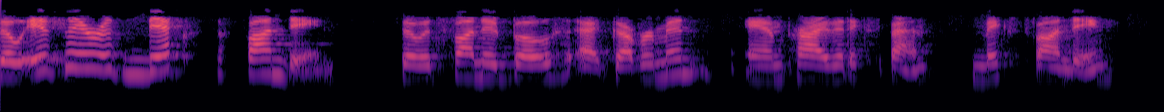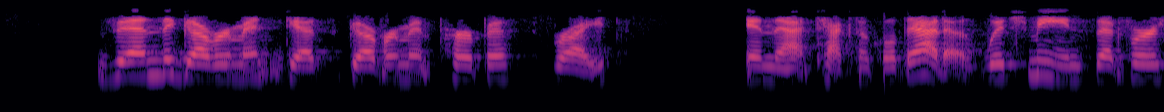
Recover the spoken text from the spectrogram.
So if there is mixed funding, so it's funded both at government and private expense, mixed funding, then the government gets government purpose rights in that technical data, which means that for a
